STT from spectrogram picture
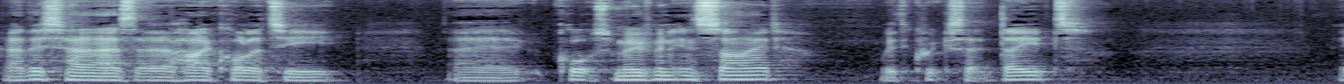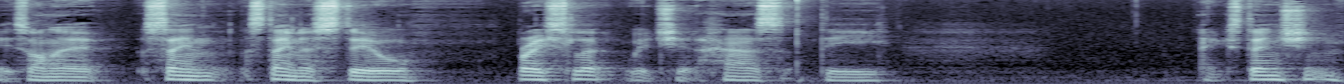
Now this has a high quality uh, quartz movement inside with quick set date. It's on a same stainless steel bracelet which it has the extension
